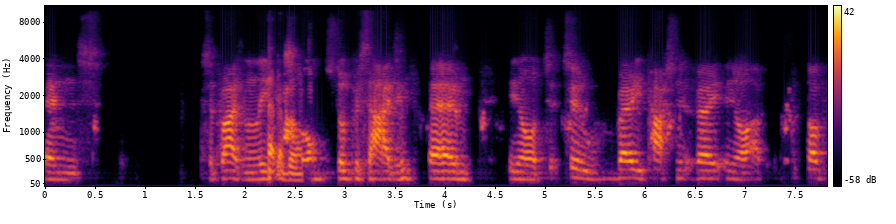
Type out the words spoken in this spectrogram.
and surprisingly stood beside him. Um, you know, t- two very passionate, very you know, God,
